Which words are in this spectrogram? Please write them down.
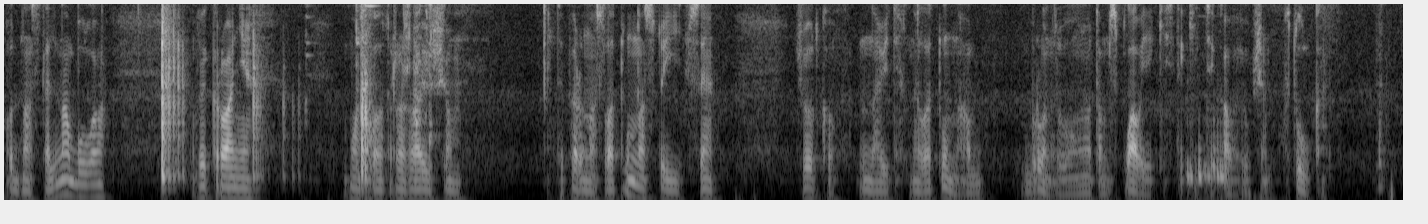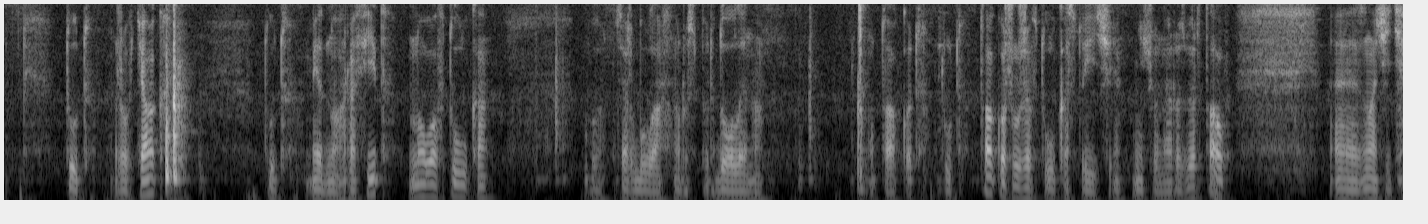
одна стальна була в екрані маслоотражаючому. Тепер у нас латунна стоїть, все чітко. Навіть не латунна, а бронзова. Воно там сплав якийсь такий цікавий. В общем, втулка. Тут жовтяк, тут меднографіт, нова втулка. Бо ця ж була розпердолена. Отак от. Тут також уже втулка стоїть, ще нічого не розвертав. Е, значить,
